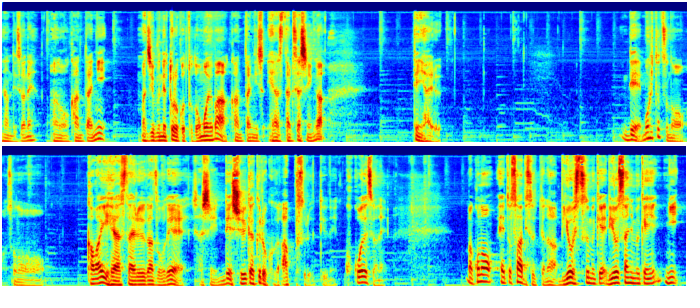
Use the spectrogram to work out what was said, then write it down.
なんですよね。あの簡単に、まあ、自分で撮ることと思えば簡単にヘアスタイル写真が手に入るでもう一つのその可愛いヘアスタイル画像で写真で集客力がアップするっていうねここですよね。まあ、この、えー、とサービスっていうのは美容室向け美容師さんに向けに、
